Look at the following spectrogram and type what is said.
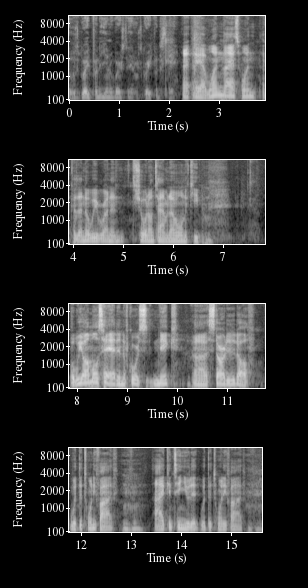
It was great for the university. It was great for the state. I, I got one mm-hmm. last one because I know we're running short on time and I don't want to keep. Mm-hmm. But we almost had, and of course, Nick uh, started it off with the 25. Mm-hmm. I continued it with the 25. Mm-hmm.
